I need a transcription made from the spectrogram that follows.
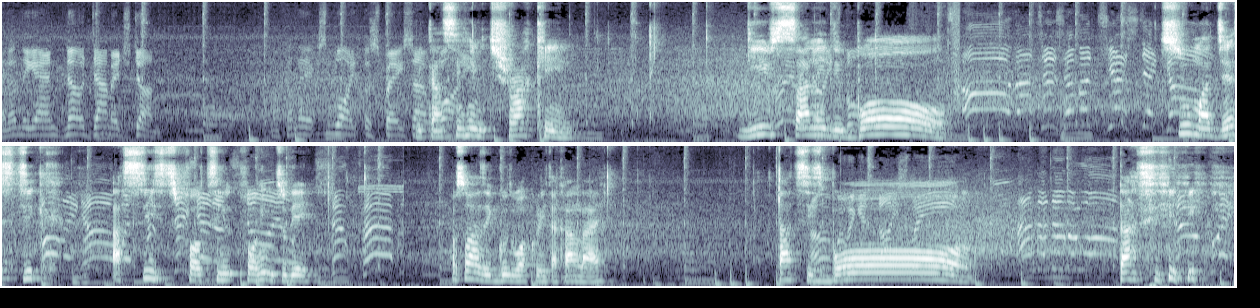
And in the end, no damage done. Can they exploit the space You can see him tracking. Give Sane the ball. Oh, Too majestic assist for, for him today. Also has a good work rate, I can't lie. That's his oh, ball. That's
